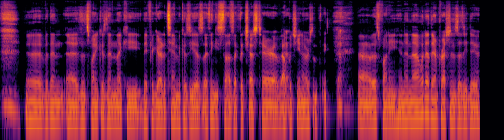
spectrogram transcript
Uh, but then uh, it's funny because then like he they figure out it's him because he has I think he still has like the chest hair of Al Pacino or something. Uh, that's funny. And then uh, what other impressions does he do?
